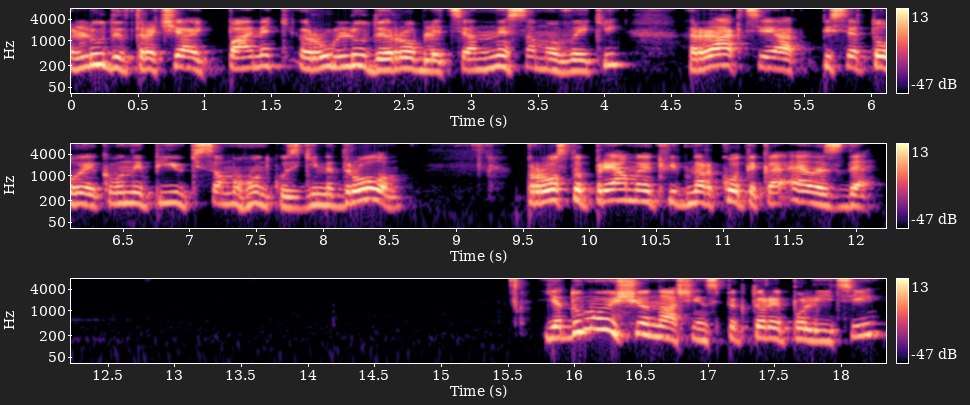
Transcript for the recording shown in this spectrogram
Люди втрачають пам'ять, люди робляться несамовиті. Реакція після того, як вони п'ють самогонку з дімедролом, просто прямо як від наркотика ЛСД. Я думаю, що наші інспектори поліції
